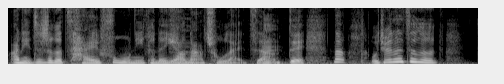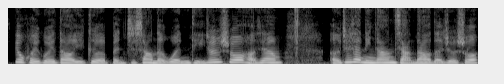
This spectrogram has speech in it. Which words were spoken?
啊你这是个财富，你可能也要拿出来这样对。那我觉得这个。又回归到一个本质上的问题，就是说，好像，呃，就像您刚刚讲到的，就是说，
